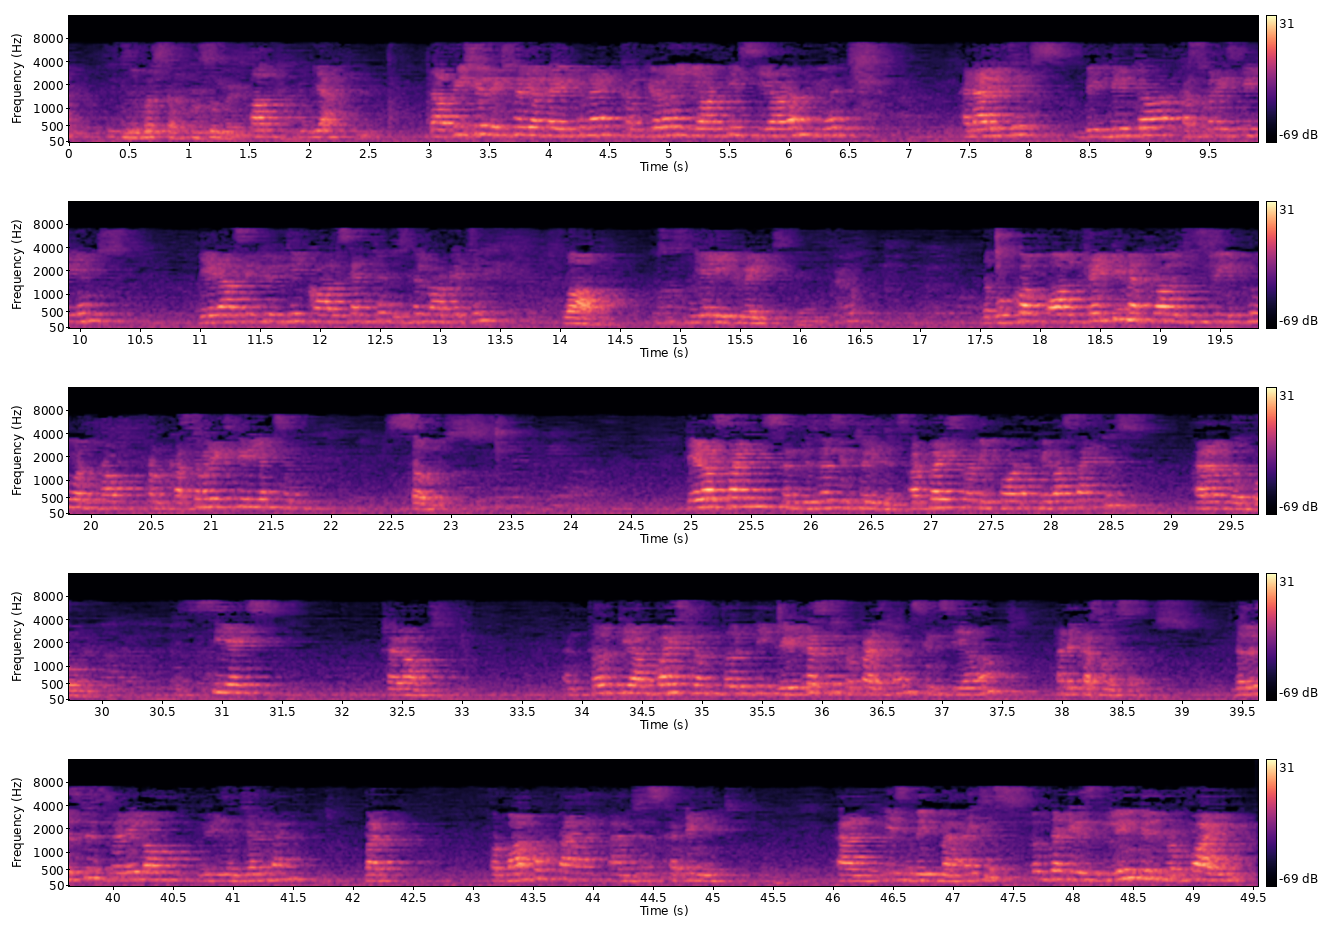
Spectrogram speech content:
University of Consumers. of uh, yeah, the official dictionary of the internet, computer, ERP, CRM, UX, analytics, big data, customer experience, data security, call center, digital marketing. Wow, this is really great. The book of all 20 methodologies to improve and profit from customer experience and service data science and business intelligence, advice from important data scientists around the world. CX trilogy. And 30 advice from 30 greatest professionals in CRM and in customer service. The list is very long, ladies and gentlemen, but for want of time, I'm just cutting it. And he's a big man. I just looked at his LinkedIn profile.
